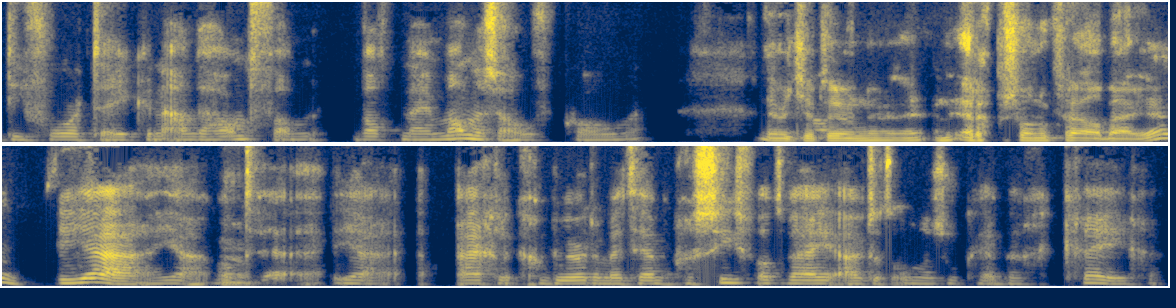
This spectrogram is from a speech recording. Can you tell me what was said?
die voortekenen aan de hand van wat mijn man is overkomen. Ja, want je hebt er een, een erg persoonlijk verhaal bij, hè? Ja, ja want ja. ja, eigenlijk gebeurde met hem precies wat wij uit het onderzoek hebben gekregen.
